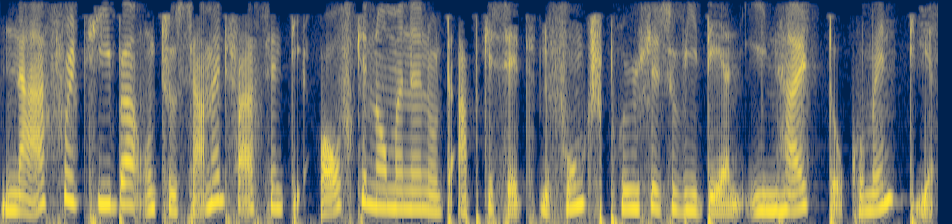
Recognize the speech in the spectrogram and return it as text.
nachvollziehbar und zusammenfassend die aufgenommenen und abgesetzten Funksprüche sowie deren Inhalt dokumentieren.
